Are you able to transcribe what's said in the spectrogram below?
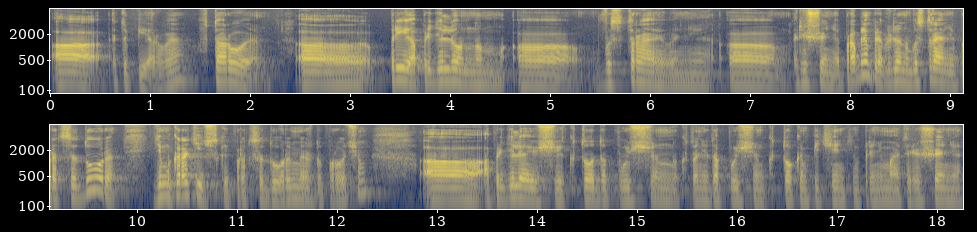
Э, это первое. Второе – при определенном э, выстраивании э, решения проблем, при определенном выстраивании процедуры, демократической процедуры, между прочим, определяющей, кто допущен, кто не допущен, кто компетентен принимать решение,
